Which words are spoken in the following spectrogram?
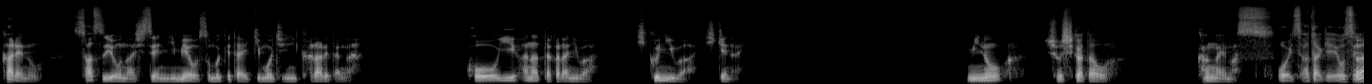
彼の刺すような視線に目を背けたい気持ちに駆られたがこう言い放ったからには引くには引けない。身の処し方を考えます。おい佐竹よせ。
